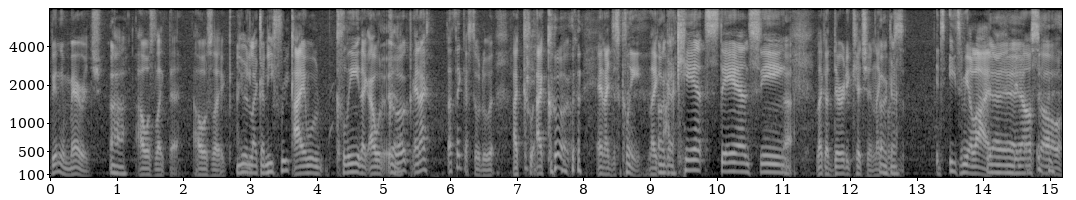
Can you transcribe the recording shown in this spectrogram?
beginning of marriage, Uh-huh. I was like that. I was like, You're like a neat freak. I would clean, like I would cook, and I, I think I still do it. I, cl- I cook and I just clean. Like I can't stand seeing Yeah. like a dirty kitchen. Like Okay. it's- it eats me alive. Yeah, yeah, you know. So,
